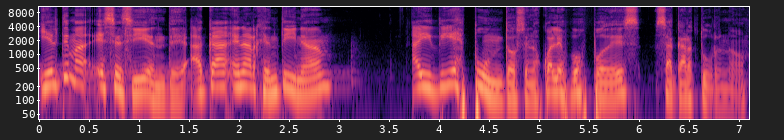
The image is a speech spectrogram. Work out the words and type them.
y el tema es el siguiente. Acá en Argentina hay 10 puntos en los cuales vos podés sacar turno.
